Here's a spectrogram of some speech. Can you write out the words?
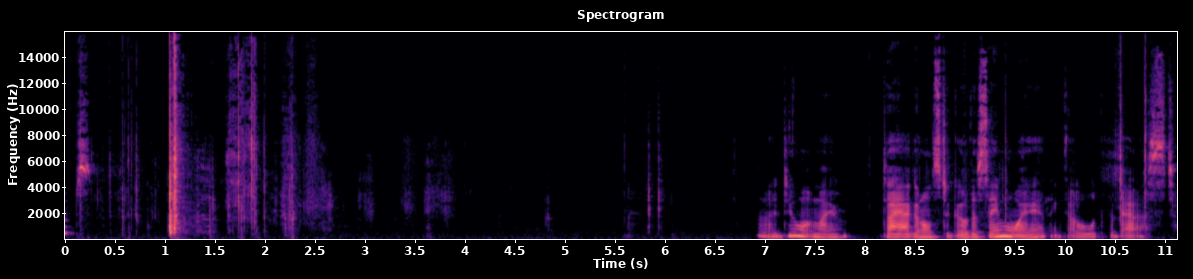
Oops. And I do want my diagonals to go the same way. I think that'll look the best.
